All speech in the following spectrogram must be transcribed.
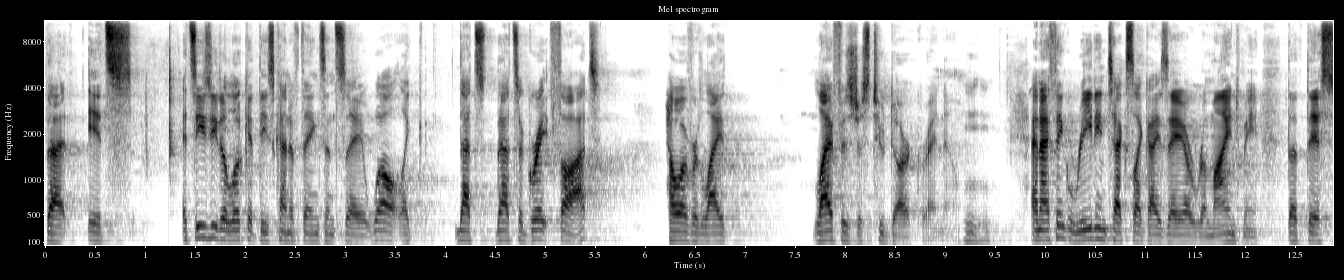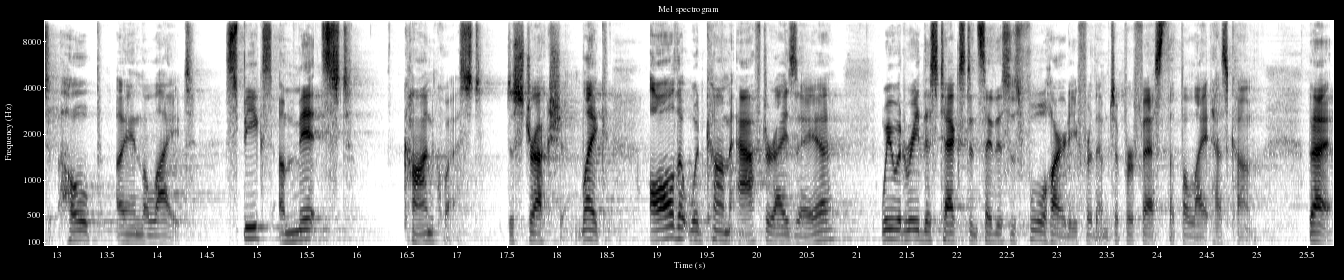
that it's, it's easy to look at these kind of things and say, well, like, that's, that's a great thought. However, life, life is just too dark right now. Mm-hmm. And I think reading texts like Isaiah remind me that this hope in the light speaks amidst conquest, destruction. Like all that would come after Isaiah, we would read this text and say this is foolhardy for them to profess that the light has come that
